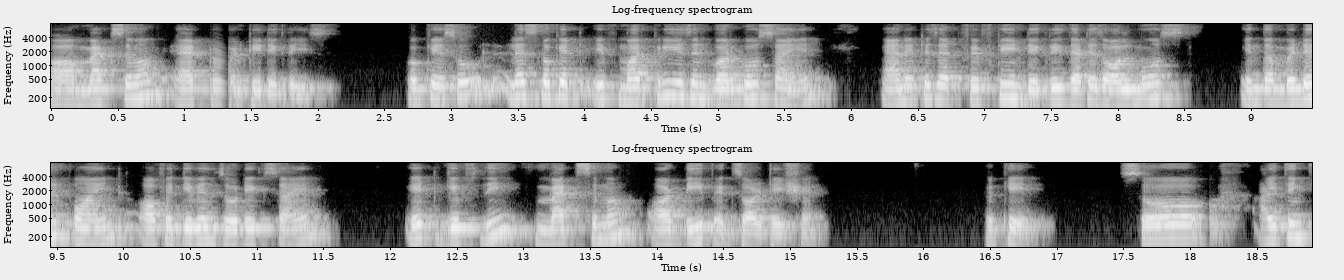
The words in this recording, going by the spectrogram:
uh, maximum at 20 degrees. Okay, so let's look at if Mercury is in Virgo sign and it is at 15 degrees, that is almost in the middle point of a given zodiac sign, it gives the maximum or deep exaltation. Okay, so I think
